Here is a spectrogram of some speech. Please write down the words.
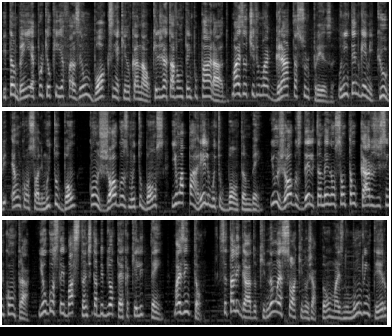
e também é porque eu queria fazer um unboxing aqui no canal, que ele já estava um tempo parado. Mas eu tive uma grata surpresa. O Nintendo GameCube é um console muito bom, com jogos muito bons e um aparelho muito bom também. E os jogos dele também não são tão caros de se encontrar. E eu gostei bastante da biblioteca que ele tem. Mas então, você tá ligado que não é só aqui no Japão, mas no mundo inteiro,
